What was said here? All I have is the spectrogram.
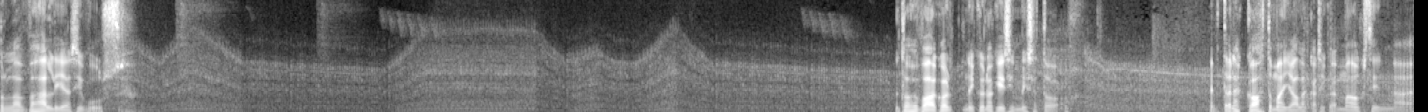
Ollaan vähän liian sivussa. Nyt on hyvä, kun niin näkisin missä tuo. En pitää mennä kahtamaan jalkasi, kun mä onko siinä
